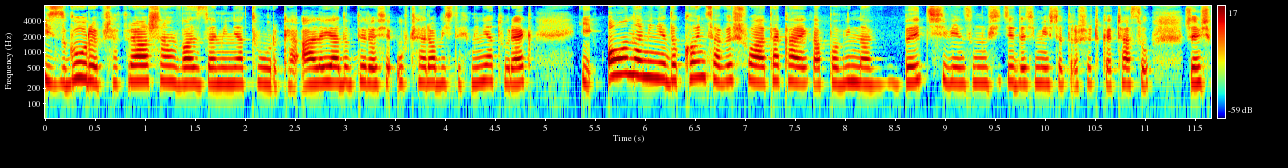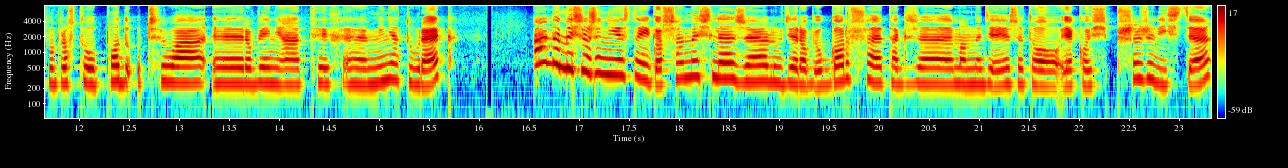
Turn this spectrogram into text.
I z góry przepraszam Was za miniaturkę, ale ja dopiero się uczę robić tych miniaturek i ona mi nie do końca wyszła taka, jaka powinna być, więc musicie dać mi jeszcze troszeczkę czasu, żebym się po prostu poduczyła y, robienia tych y, miniaturek. Ale myślę, że nie jest to najgorsze. Myślę, że ludzie robią gorsze, także mam nadzieję, że to jakoś przeżyliście.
